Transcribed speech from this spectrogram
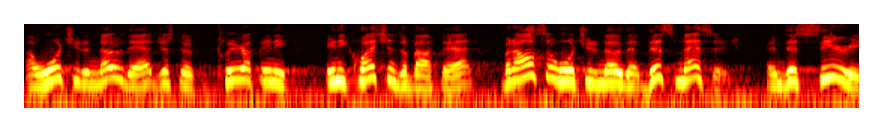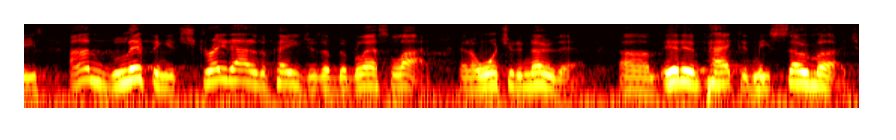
I want you to know that just to clear up any any questions about that. But I also want you to know that this message and this series, I'm lifting it straight out of the pages of the blessed life. And I want you to know that. Um, it impacted me so much.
